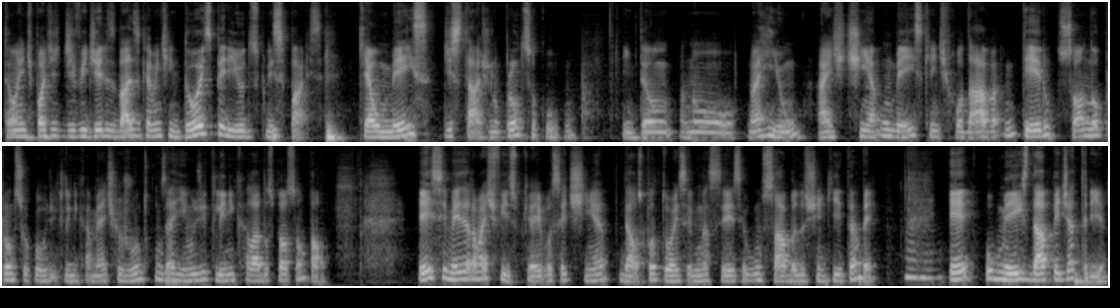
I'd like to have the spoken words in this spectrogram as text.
Então a gente pode dividir eles basicamente em dois períodos principais, que é o mês de estágio no pronto-socorro então, no, no R1, a gente tinha um mês que a gente rodava inteiro só no pronto-socorro de clínica médica, junto com os R1 de clínica lá do Hospital São Paulo. Esse mês era mais difícil, porque aí você tinha dar os plantões, segunda, sexta, e alguns sábados tinha que ir também. Uhum. E o mês da pediatria.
